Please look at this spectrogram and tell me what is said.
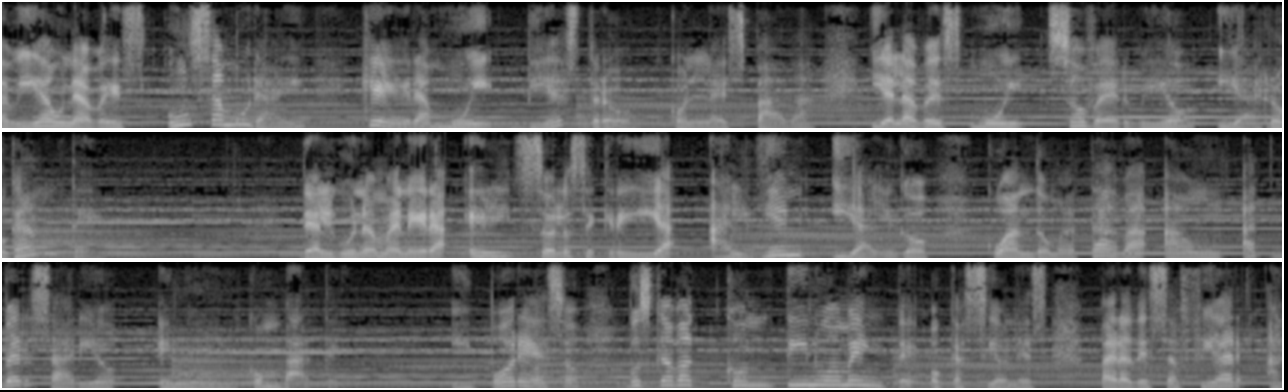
Había una vez un samurái que era muy diestro con la espada y a la vez muy soberbio y arrogante. De alguna manera él solo se creía alguien y algo cuando mataba a un adversario en un combate. Y por eso buscaba continuamente ocasiones para desafiar a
